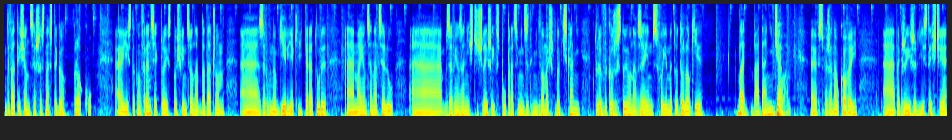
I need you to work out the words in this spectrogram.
2016 roku. Jest to konferencja, która jest poświęcona badaczom zarówno gier, jak i literatury, mająca na celu zawiązanie ściślejszej współpracy między tymi dwoma środowiskami, które wykorzystują nawzajem swoje metodologie badań i działań e, w sferze naukowej. A, także jeżeli jesteście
